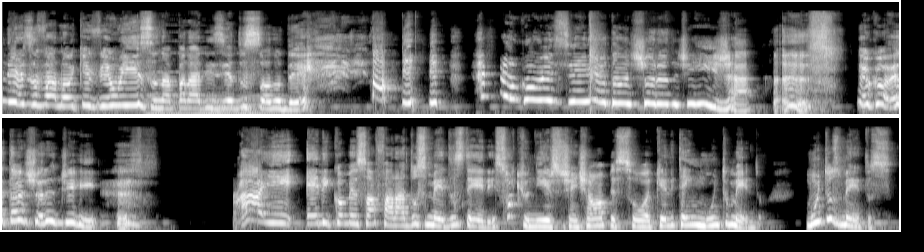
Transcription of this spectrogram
O Nilson falou que viu isso na paralisia do sono dele. eu comecei, eu tava chorando de rir já. Eu, eu tava chorando de rir. Aí ele começou a falar dos medos dele. Só que o Nirso, gente, é uma pessoa que ele tem muito medo. Muitos medos.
